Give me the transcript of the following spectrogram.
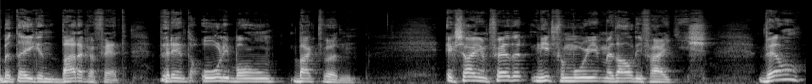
betekent bargenvet, waarin de oliebollen bakt worden. Ik zou hem verder niet vermoeien met al die feitjes. Wel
